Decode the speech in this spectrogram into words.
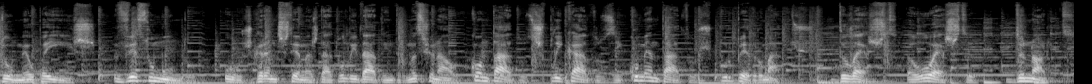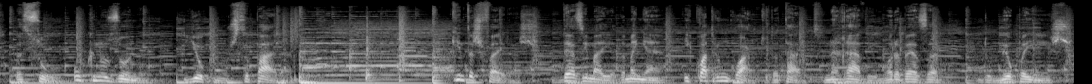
Do meu país, vê-se o mundo. Os grandes temas da atualidade internacional, contados, explicados e comentados por Pedro Matos. De leste a oeste, de norte a sul, o que nos une e o que nos separa. Quintas-feiras, 10 e meia da manhã e 4 e um quarto da tarde, na Rádio Morabeza, do meu país,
